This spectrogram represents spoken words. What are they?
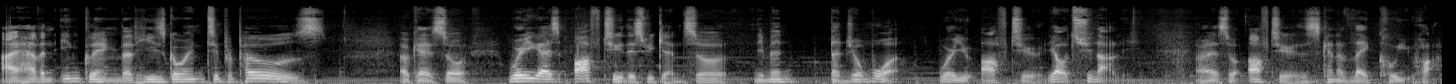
I have an inkling that he's going to propose. Okay, so where are you guys off to this weekend? So 你们本周末 where are you off to? 要去哪里? Alright, so off to. This is kind of like 口语化.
